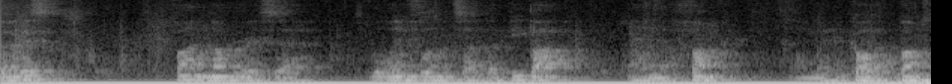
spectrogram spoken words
So this final number is a little influence of a bebop and a funk, and they call it bunk.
